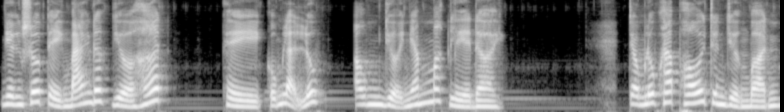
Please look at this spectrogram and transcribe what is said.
Nhưng số tiền bán đất vừa hết thì cũng là lúc ông vừa nhắm mắt lìa đời. Trong lúc hấp hối trên giường bệnh,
